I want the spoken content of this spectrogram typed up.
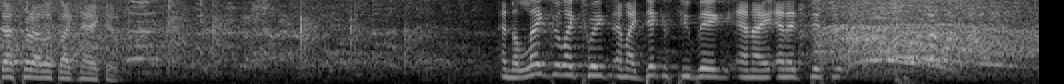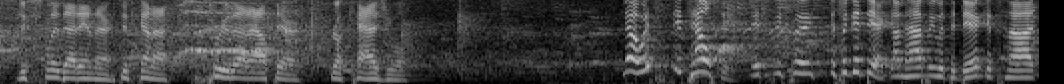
that's what I look like naked. And the legs are like twigs, and my dick is too big, and I and it just just slid that in there. Just kind of threw that out there, real casual. No, it's it's healthy. It's it's a it's a good dick. I'm happy with the dick. It's not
